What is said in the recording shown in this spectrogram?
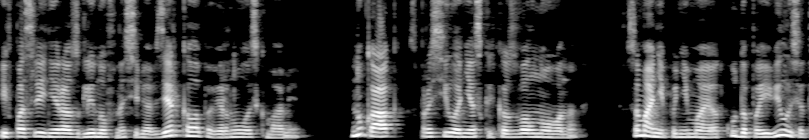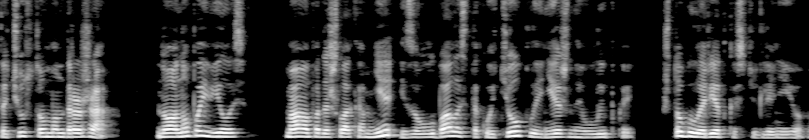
и в последний раз взглянув на себя в зеркало, повернулась к маме. «Ну как?» – спросила несколько взволнованно. Сама не понимаю, откуда появилось это чувство мандража. Но оно появилось. Мама подошла ко мне и заулыбалась такой теплой нежной улыбкой, что было редкостью для нее.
